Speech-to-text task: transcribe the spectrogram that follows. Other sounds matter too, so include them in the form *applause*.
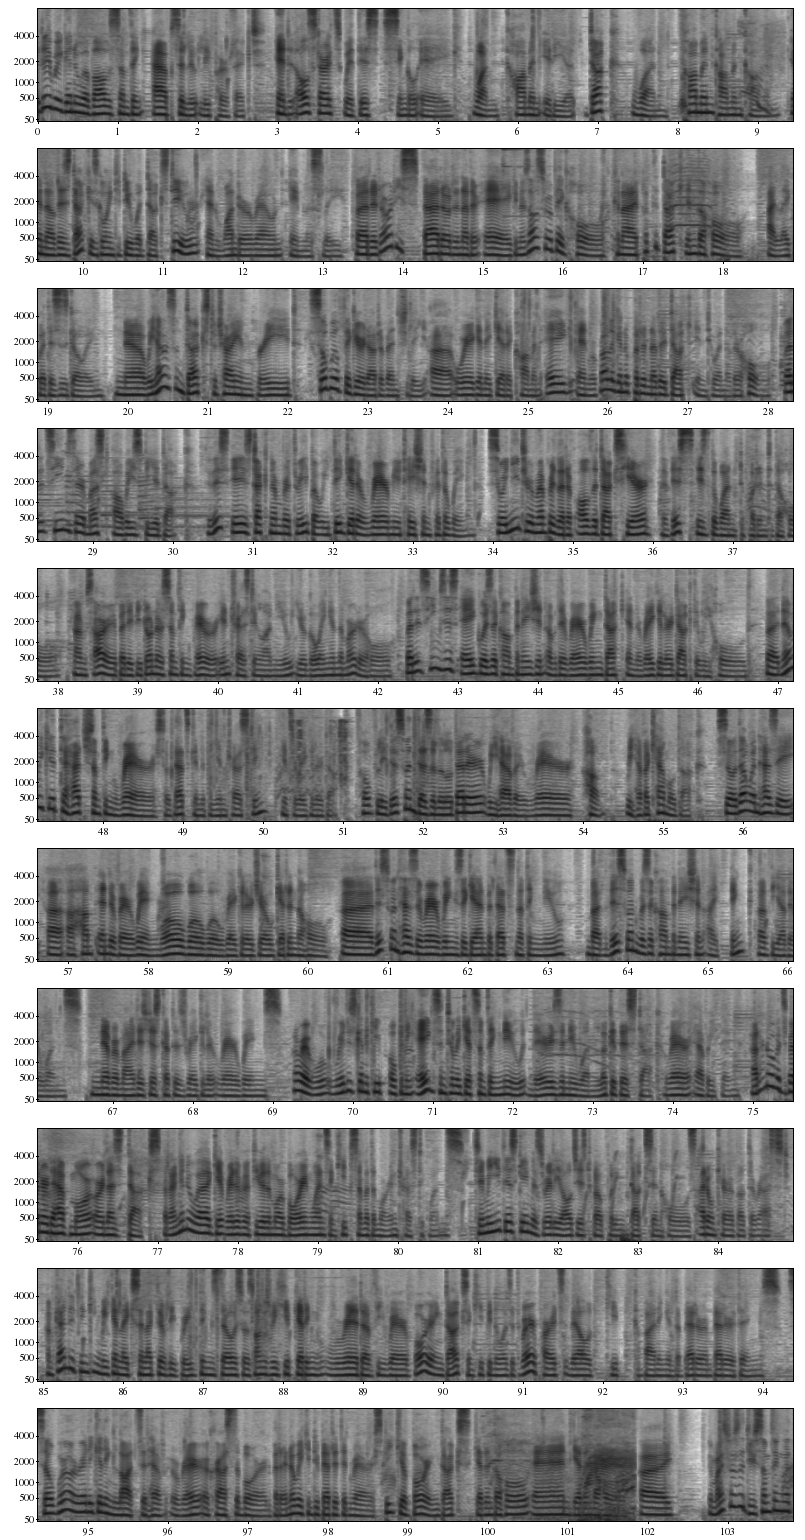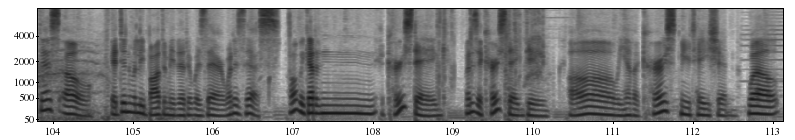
Today we're going to evolve something absolutely perfect. And it all starts with this single egg. One, common idiot. Duck, one. Common, common, common. And now this duck is going to do what ducks do and wander around aimlessly. But it already spat out another egg and there's also a big hole. Can I put the duck in the hole? I like where this is going. Now, we have some ducks to try and breed, so we'll figure it out eventually. Uh, we're gonna get a common egg, and we're probably gonna put another duck into another hole. But it seems there must always be a duck. This is duck number three, but we did get a rare mutation for the wing. So we need to remember that of all the ducks here, this is the one to put into the hole. I'm sorry, but if you don't have something rare or interesting on you, you're going in the murder hole. But it seems this egg was a combination of the rare winged duck and the regular duck that we hold. But now we get to hatch something rare, so that's going to be interesting. It's a regular duck. Hopefully this one does a little better. We have a rare hump. We have a camel duck. So that one has a uh, a hump and a rare wing. Whoa, whoa, whoa, regular Joe, get in the hole. Uh, this one has the rare wings again, but that's nothing new. But this one was a combination, I think, of the other ones. Never mind, it's just got those regular rare wings. Alright, well, we're just gonna keep opening eggs until we get something new. There is a new one. Look at this duck. Rare everything. I don't know if it's better to have more or less ducks, but I'm gonna uh, get rid of a few of the more boring ones and keep some of the more interesting ones. To me, this game is really all just about putting ducks in holes. I don't care about the rest. I'm kind of thinking we can like selectively breed things though, so as long as we keep getting rid of the rare boring ducks and keeping the ones with rare parts, they'll keep combining into better and better things. So we're already getting lots that have rare across the board, but I know we can do better than rare. Speaking of boring ducks, get in the hole and get in the hole. Uh, am I supposed to do something with this? Oh, it didn't really bother me that it was there. What is this? Oh, we got an, a cursed egg. What does a cursed egg do? Oh, we have a cursed mutation. Well,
